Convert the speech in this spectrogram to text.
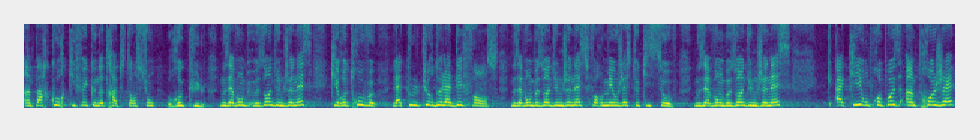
un parcours qui fait que notre abstention recule. Nous avons besoin d'une jeunesse qui retrouve la culture de la défense. Nous avons besoin d'une jeunesse formée aux gestes qui sauvent. Nous avons besoin d'une jeunesse à qui on propose un projet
